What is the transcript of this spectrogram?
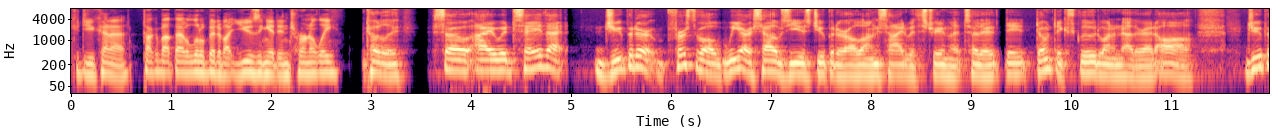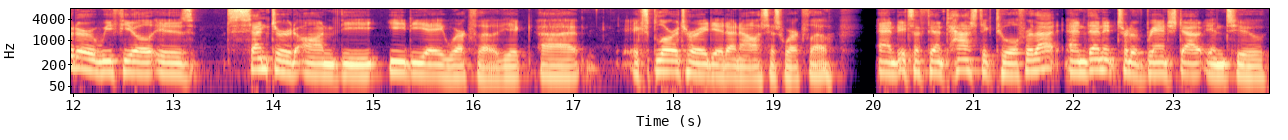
Could you kind of talk about that a little bit about using it internally? Totally. So I would say that Jupyter, first of all, we ourselves use Jupyter alongside with Streamlit, so they don't exclude one another at all. Jupyter, we feel, is centered on the EDA workflow, the uh, exploratory data analysis workflow. And it's a fantastic tool for that. And then it sort of branched out into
